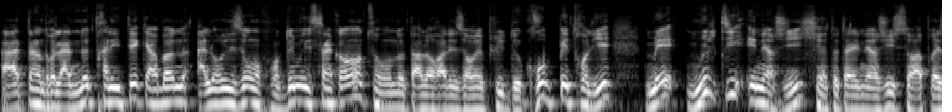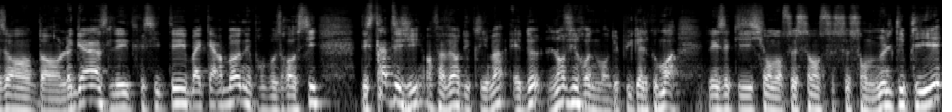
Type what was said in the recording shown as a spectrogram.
à atteindre la neutralité carbone à l'horizon en 2050. On ne parlera désormais plus de groupe pétrolier, mais multi-énergie. Total Énergie sera présent dans le gaz, l'électricité bas carbone et proposera aussi des stratégies en faveur du climat et de l'environnement. Depuis quelques mois, les acquisitions dans ce sens se sont multipliées.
